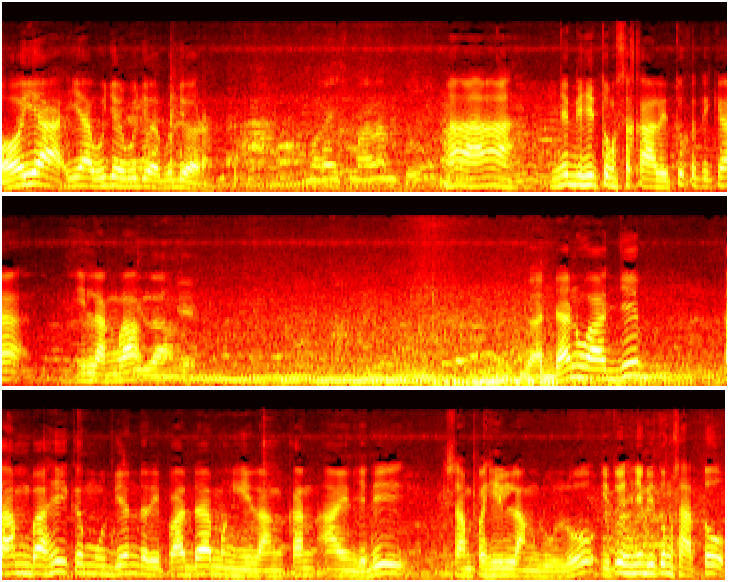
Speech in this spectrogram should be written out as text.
Oh iya, iya bujur bujur bujur. Mulai semalam tuh. Ah, ah, ah. ini dihitung sekali itu ketika hilang lah. Hilang. Dan wajib tambahi kemudian daripada menghilangkan air. Jadi sampai hilang dulu itu hanya dihitung satu.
